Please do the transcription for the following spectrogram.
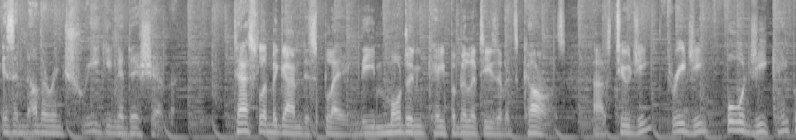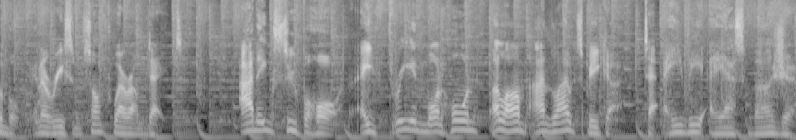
is another intriguing addition. Tesla began displaying the modern capabilities of its cars as 2G, 3G, 4G capable in a recent software update. Adding Superhorn, a 3-in-1 horn, alarm and loudspeaker to AVAS version.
